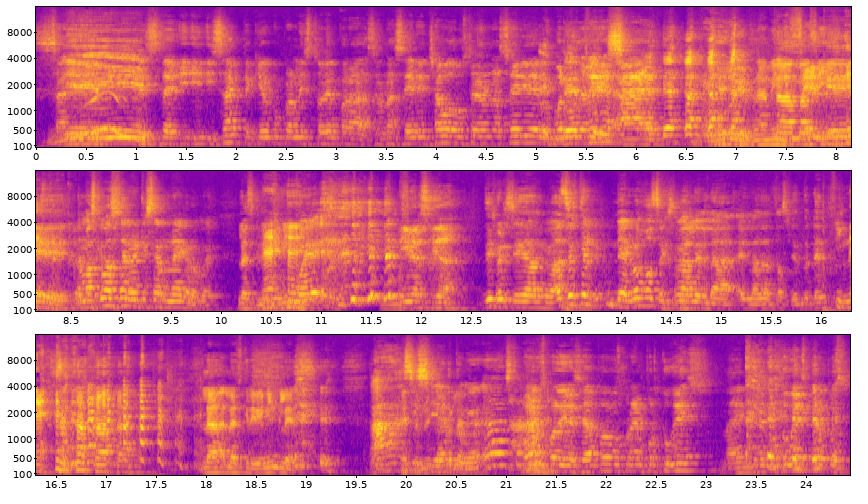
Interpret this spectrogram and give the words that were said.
Sí. este, Isaac, te quiero comprar la historia para hacer una serie. Chavo, vamos a tener una serie de los muertos de Netflix. Vega. Ay, Una Nada más que Nada más que vas a tener que ser negro, güey. la escribí en Güey, diversidad. diversidad, güey. Vas a ser negro homosexual en la, en la adaptación de Netflix. La, la escribí en inglés. Ah, sí, es cierto, güey. Ah, está Bueno, bien. pues por diversidad podemos poner en portugués. Nadie entiende portugués, pero pues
